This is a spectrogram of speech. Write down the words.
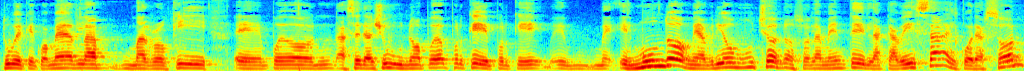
tuve que comerla, marroquí, puedo hacer ayuno, puedo, ¿por qué? Porque el mundo me abrió mucho, no solamente la cabeza, el corazón,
